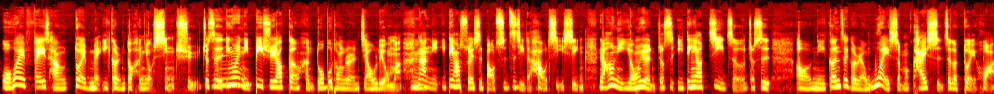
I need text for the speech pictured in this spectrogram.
我会非常对每一个人都很有兴趣，就是因为你必须要跟很多不同的人交流嘛，那你一定要随时保持自己的好奇心，然后你永远就是一定要记着，就是哦、呃你跟这个人为什么开始这个对话，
